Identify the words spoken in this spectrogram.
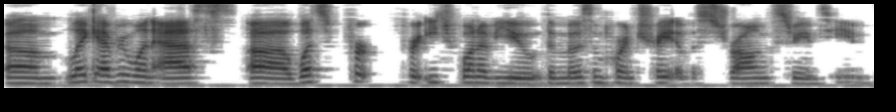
Um, like everyone asks, uh, what's for for each one of you the most important trait of a strong stream team?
